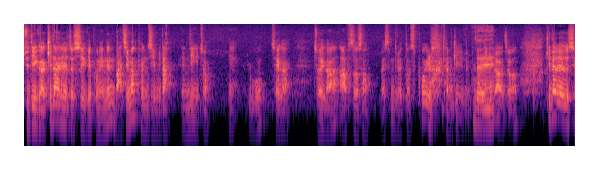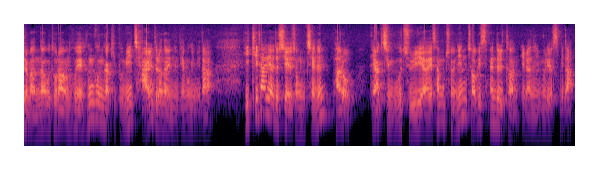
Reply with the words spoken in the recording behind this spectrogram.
주디가 키다리 아저씨에게 보내는 마지막 편지입니다. 엔딩이죠. 예, 그리고 제가, 저희가 앞서서 말씀드렸던 스포일러가 담겨 있는 부분이기도 하죠. 키다리 아저씨를 만나고 돌아온 후에 흥분과 기쁨이 잘 드러나 있는 대목입니다. 이 키다리 아저씨의 정체는 바로 대학 친구 줄리아의 삼촌인 저비스 펜들턴이라는 인물이었습니다.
